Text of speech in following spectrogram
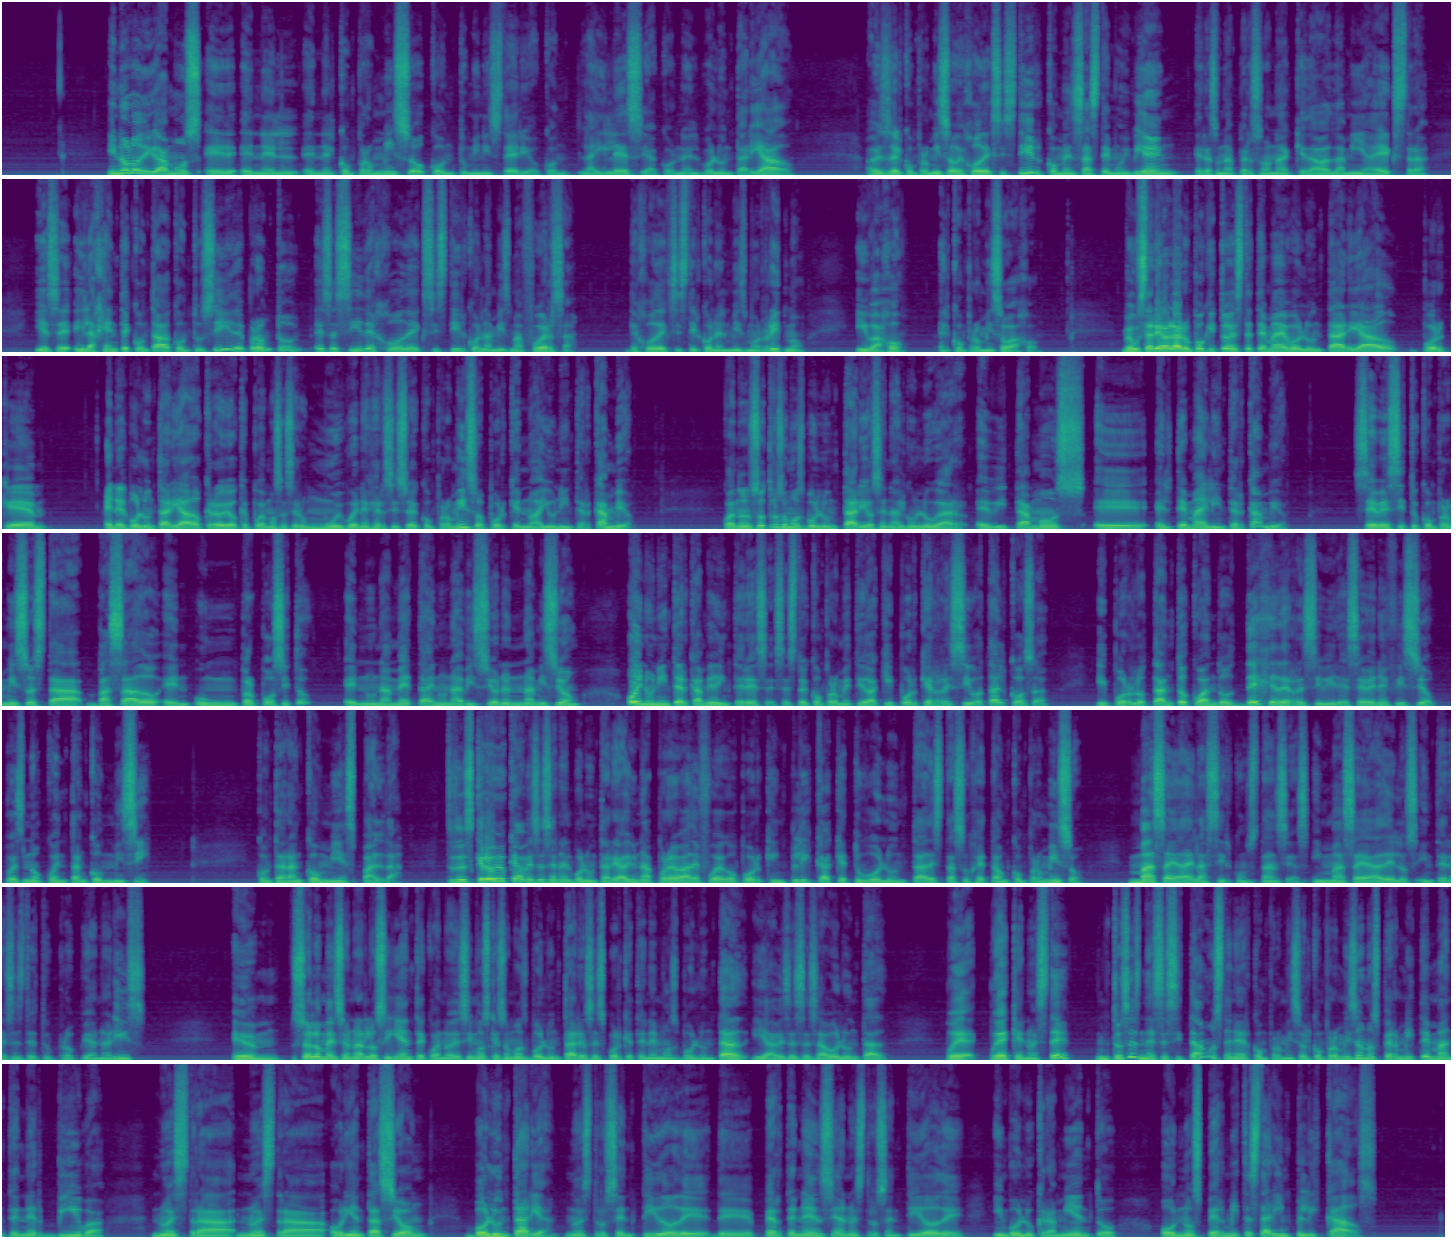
Y no lo digamos eh, en, el, en el compromiso con tu ministerio, con la iglesia, con el voluntariado. A veces el compromiso dejó de existir, comenzaste muy bien, eras una persona que dabas la mía extra y, ese, y la gente contaba con tu sí, de pronto ese sí dejó de existir con la misma fuerza, dejó de existir con el mismo ritmo y bajó, el compromiso bajó. Me gustaría hablar un poquito de este tema de voluntariado, porque en el voluntariado creo yo que podemos hacer un muy buen ejercicio de compromiso, porque no hay un intercambio. Cuando nosotros somos voluntarios en algún lugar, evitamos eh, el tema del intercambio. Se ve si tu compromiso está basado en un propósito, en una meta, en una visión, en una misión, o en un intercambio de intereses. Estoy comprometido aquí porque recibo tal cosa y por lo tanto cuando deje de recibir ese beneficio, pues no cuentan con mi sí, contarán con mi espalda. Entonces creo que a veces en el voluntariado hay una prueba de fuego porque implica que tu voluntad está sujeta a un compromiso, más allá de las circunstancias y más allá de los intereses de tu propia nariz. Eh, solo mencionar lo siguiente, cuando decimos que somos voluntarios es porque tenemos voluntad y a veces esa voluntad puede, puede que no esté. Entonces necesitamos tener compromiso. El compromiso nos permite mantener viva nuestra, nuestra orientación voluntaria, nuestro sentido de, de, pertenencia, nuestro sentido de involucramiento o nos permite estar implicados.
